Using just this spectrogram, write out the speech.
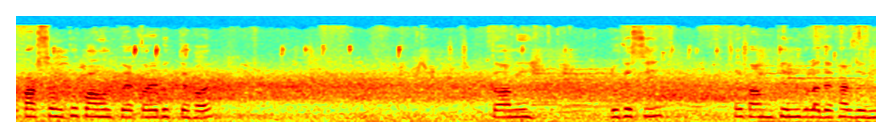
per person two pound pay করে ঢুকতে হয়। তো আমি ঢুকেছি এই পাম্পকিনগুলো দেখার জন্য।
